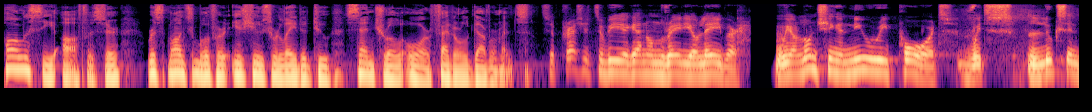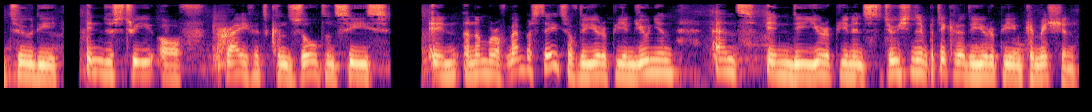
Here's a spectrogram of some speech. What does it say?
Policy Officer responsible for issues related to central or federal governments. It's a pleasure to be again on Radio Labour. We are launching a new report which looks into the industry of private consultancies in a number of member states of the European Union and in the European institutions, in particular the European Commission.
